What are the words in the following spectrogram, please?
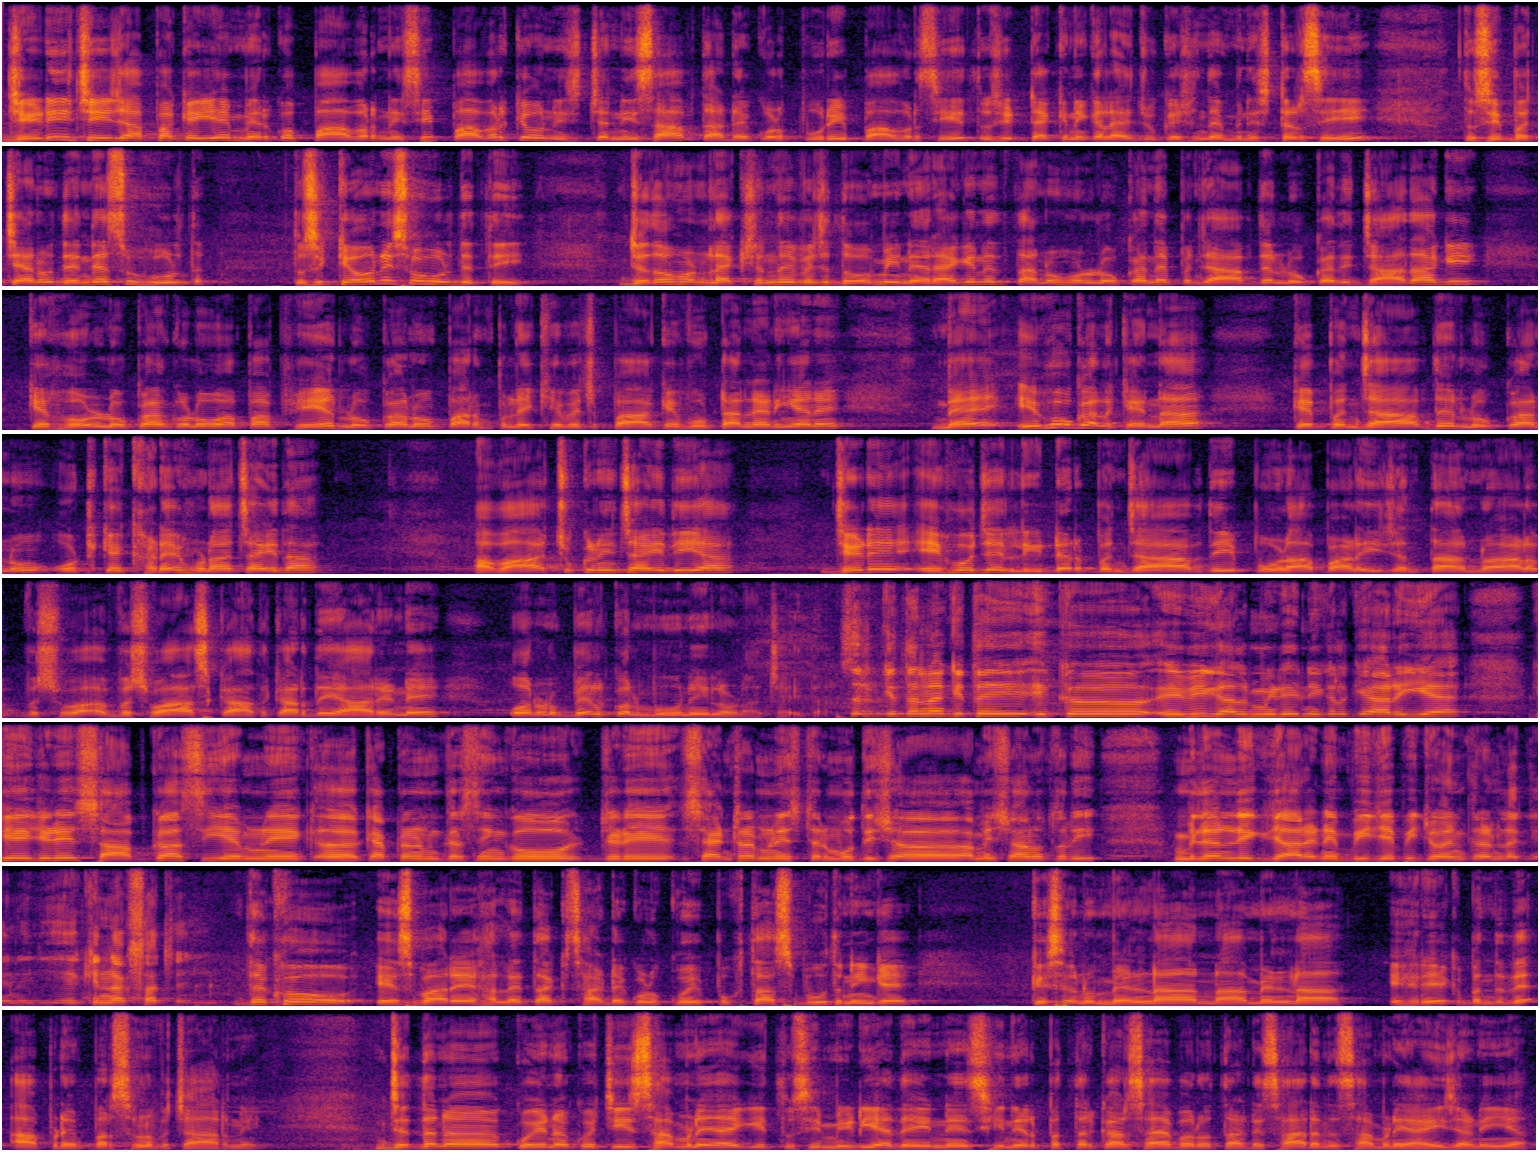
ਜਿਹੜੀ ਚੀਜ਼ ਆਪਾਂ ਕਹੀਏ, ਮੇਰੇ ਕੋਲ ਪਾਵਰ ਨਹੀਂ ਸੀ। ਪਾਵਰ ਕਿਉਂ ਨਹੀਂ ਸੀ? ਚੰਨੀ ਸਾਹਿਬ, ਤੁਹਾਡੇ ਕੋਲ ਪੂਰੀ ਪਾਵਰ ਸੀ। ਤੁਸੀਂ ਟੈਕਨੀਕਲ ਐਜੂਕੇਸ਼ਨ ਦੇ ਮਿਨਿਸਟਰ ਸੀ। ਤੁਸੀਂ ਬੱਚਿਆਂ ਨੂੰ ਦਿੰਦੇ ਸਹੂਲਤ। ਤੁਸੀਂ ਕਿਉਂ ਨਹੀਂ ਸਹੂਲਤ ਦਿੱਤੀ? ਜਦੋਂ ਹੁਣ ਇਲੈਕਸ਼ਨ ਦੇ ਵਿੱਚ 2 ਮਹੀਨੇ ਰਹਿ ਗਏ ਨੇ, ਤਾਂ ਤੁਹਾਨੂੰ ਹੁਣ ਲੋਕਾਂ ਦੇ ਪੰਜਾਬ ਦੇ ਲੋਕਾਂ ਦੀ ਯਾਦ ਆ ਗਈ ਕਿ ਹੁਣ ਲੋਕਾਂ ਕੋਲੋਂ ਆਪਾਂ ਫੇਰ ਲੋਕਾਂ ਨੂੰ ਭਰਮ ਭੁਲੇਖੇ ਵਿੱਚ ਪਾ ਕੇ ਵੋਟਾਂ ਲੈਣੀਆਂ ਨੇ। ਮੈਂ ਇਹੋ ਗੱਲ ਕਹਿਣਾ ਕਿ ਪੰਜਾਬ ਦੇ ਲੋਕਾਂ ਨੂੰ ਉੱਠ ਕੇ ਖੜੇ ਹੋਣਾ ਚਾਹੀਦਾ, ਆਵਾਜ਼ ਚੁੱਕਣੀ ਚਾਹੀਦੀ ਆ, ਜਿਹੜੇ ਇਹੋ ਜਿਹੇ ਲੀਡਰ ਪੰਜਾਬ ਦੀ ਭੋਲਾ ਭਾਲੀ ਜਨਤਾ ਨਾਲ ਵਿਸ਼ਵਾ- ਵਿਸ਼ਵਾਸਘਾਤ ਕਰਦੇ ਆ ਰਹੇ ਨੇ ਉਹਨਾਂ ਨੂੰ ਬਿਲਕੁਲ ਮੂੰਹ ਨਹੀਂ ਲਾਉਣਾ ਚਾਹੀਦਾ। ਸਰ ਕਿਤੇ ਨਾ ਕਿਤੇ ਇੱਕ ਇਹ ਵੀ ਗੱਲ ਮੀਡੀਆ ਨਿਕਲ ਕੇ ਆ ਰਹੀ ਹੈ ਕਿ ਜਿਹੜੇ ਸਾਬਕਾ ਸੀਐਮ ਨੇ ਕੈਪਟਨ ਅਮਰਿੰਦਰ ਸਿੰਘ ਉਹ ਜਿਹੜੇ ਸੈਂਟਰਲ ਮਿਨਿਸਟਰ ਮੋਦੀ ਅਮਿਤ ਸ਼ਾਹ ਨੂੰ ਥੋੜੀ ਮਿਲਣ ਲਈ ਜਾ ਰਹੇ ਨੇ ਬੀਜੇਪੀ ਜੁਆਇਨ ਕਰਨ ਲੱਗੇ ਨੇ ਜੀ ਇਹ ਕਿੰਨਾ ਸੱਚ ਹੈ ਜੀ? ਦੇਖੋ ਇਸ ਬਾਰੇ ਹਾਲੇ ਤੱਕ ਸਾਡੇ ਕੋਲ ਕੋਈ ਪੁਖਤਾ ਸਬੂਤ ਨਹੀਂ ਗੇ। ਕਿਸੇ ਨੂੰ ਮਿਲਣਾ ਨਾ ਮਿਲਣਾ ਇਹ ਹਰੇਕ ਬੰਦੇ ਦੇ ਆਪਣੇ ਪਰਸਨਲ ਵਿਚਾਰ ਨੇ। ਜਿੱਦਣ ਕੋਈ ਨਾ ਕੋਈ ਚੀਜ਼ ਸਾਹਮਣੇ ਆਏਗੀ ਤੁਸੀਂ ਮੀਡੀਆ ਦੇ ਇੰਨੇ ਸੀਨੀਅਰ ਪੱਤਰਕਾਰ ਸਾਹਿਬ ਔਰ ਉਹ ਤੁਹਾਡੇ ਸਾਰਿਆਂ ਦੇ ਸਾਹਮਣੇ ਆ ਹੀ ਜਾਣੀ ਆ।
